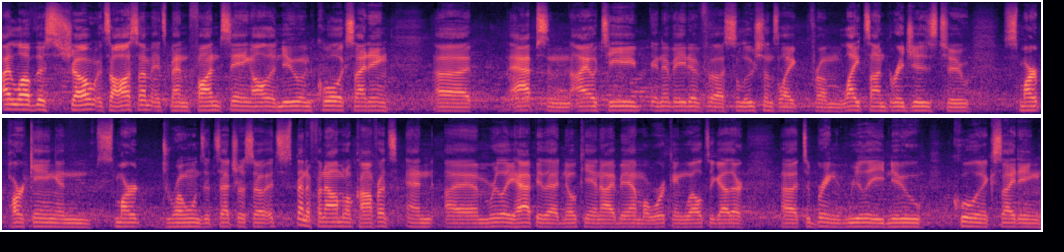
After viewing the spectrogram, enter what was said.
I love this show. It's awesome. It's been fun seeing all the new and cool, exciting uh, apps and IoT innovative uh, solutions like from lights on bridges to smart parking and smart drones, etc. So it's been a phenomenal conference and I am really happy that Nokia and IBM are working well together uh, to bring really new, cool and exciting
